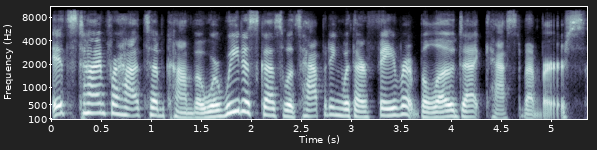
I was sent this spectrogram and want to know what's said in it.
It's time for Hot Tub Convo, where we discuss what's happening with our favorite below deck cast members.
